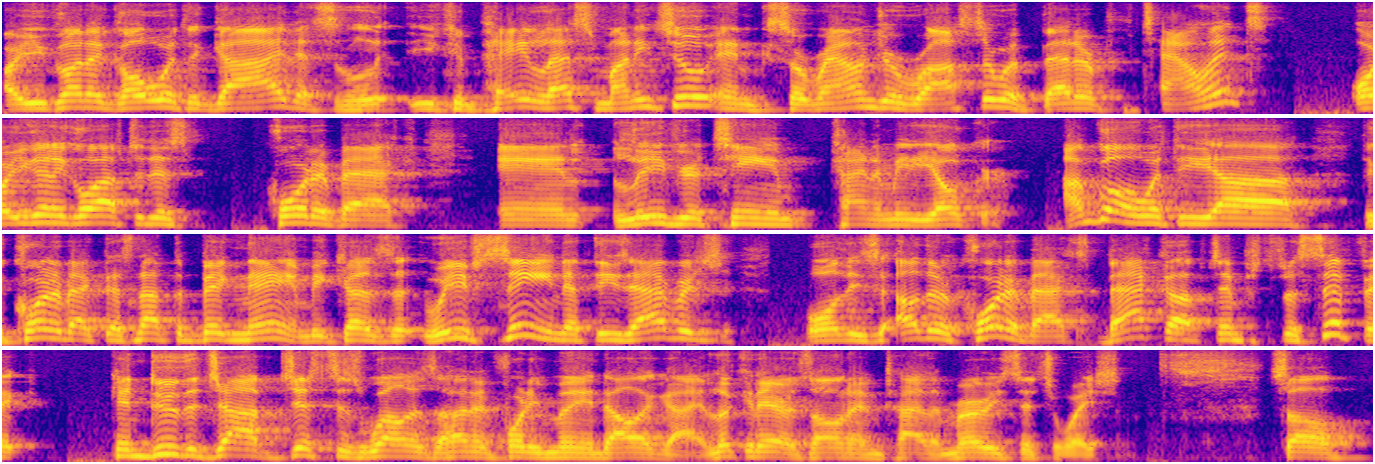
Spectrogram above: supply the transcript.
are you going to go with a guy that's you can pay less money to and surround your roster with better talent, or are you going to go after this quarterback and leave your team kind of mediocre? I'm going with the uh, the quarterback that's not the big name because we've seen that these average or these other quarterbacks, backups in specific, can do the job just as well as a 140 million dollar guy. Look at Arizona and Kyler Murray's situation. So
